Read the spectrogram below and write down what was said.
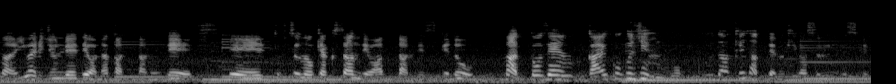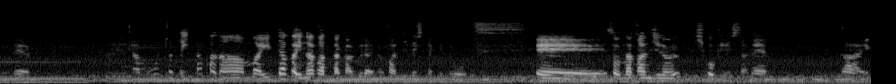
まあ、いわゆる巡礼ではなかったので、えっ、ー、と、普通のお客さんではあったんですけど、まあ、当然、外国人僕だけだったような気がするんですけどね、や、もうちょっといたかな、まあ、いたかいなかったかぐらいの感じでしたけど、えー、そんな感じの飛行機でしたね。はい。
